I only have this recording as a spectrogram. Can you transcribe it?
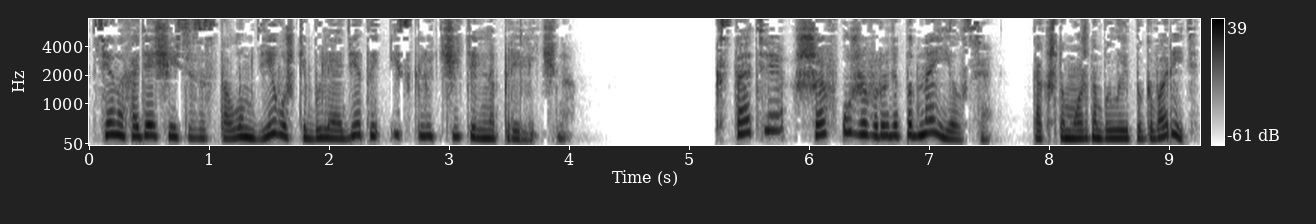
все находящиеся за столом девушки были одеты исключительно прилично. Кстати, шеф уже вроде поднаелся, так что можно было и поговорить,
